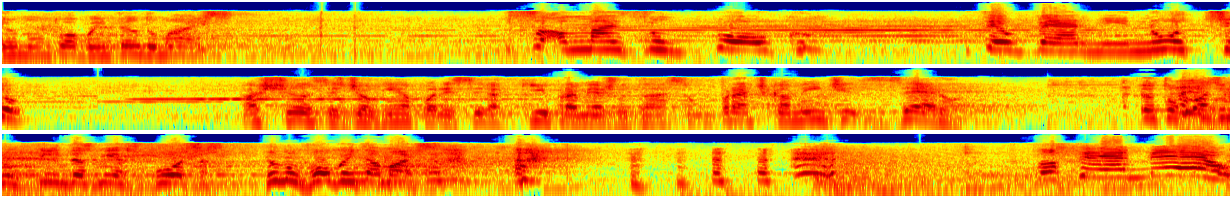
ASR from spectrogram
Eu não tô aguentando mais. Só mais um pouco. Seu verme inútil. As chances de alguém aparecer aqui para me ajudar são praticamente zero. Eu tô quase no fim das minhas forças. Eu não vou aguentar mais. Você é meu!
